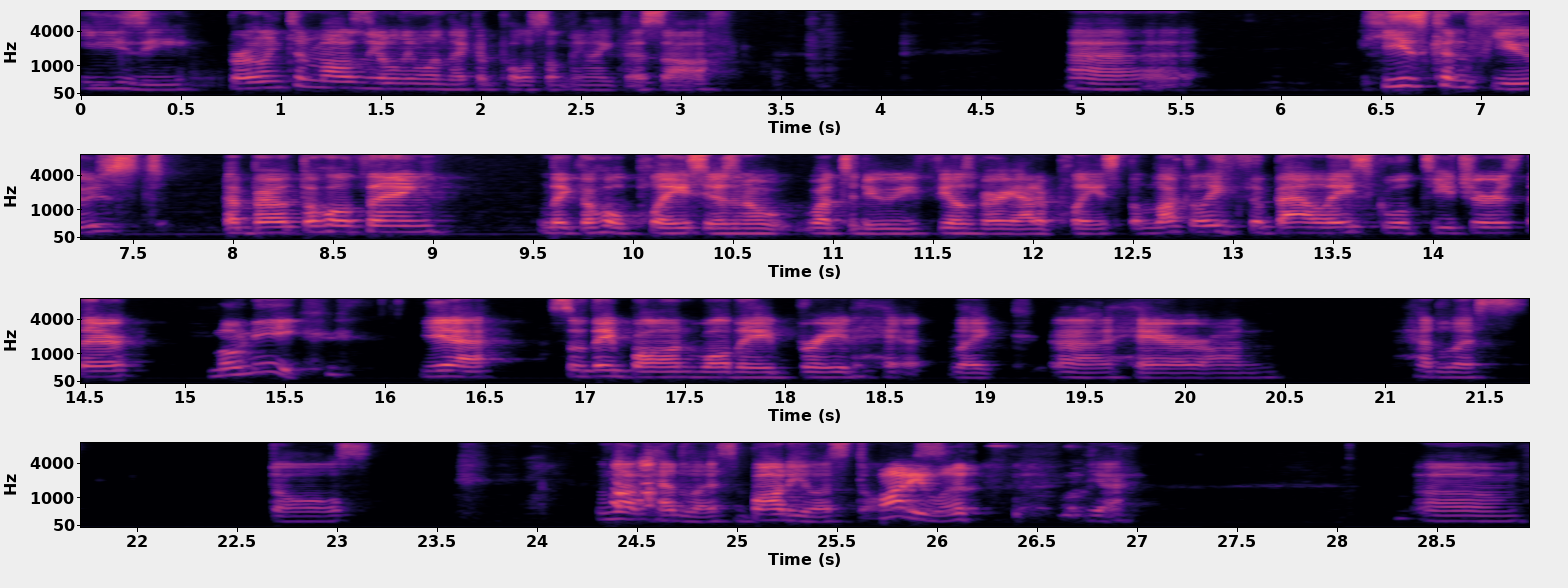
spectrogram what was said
easy. Burlington Mall is the only one that could pull something like this off. Uh, he's confused about the whole thing, like the whole place. He doesn't know what to do. He feels very out of place. But luckily, the ballet school teacher is there. Monique. Yeah, so they bond while they braid hair, like uh, hair on headless dolls. Not headless, bodiless dolls. Bodiless. Yeah. Um,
